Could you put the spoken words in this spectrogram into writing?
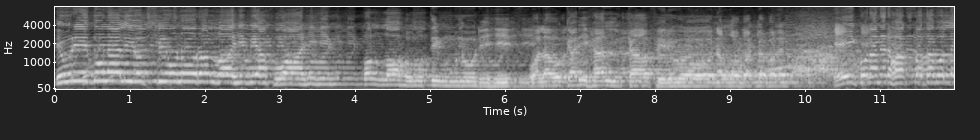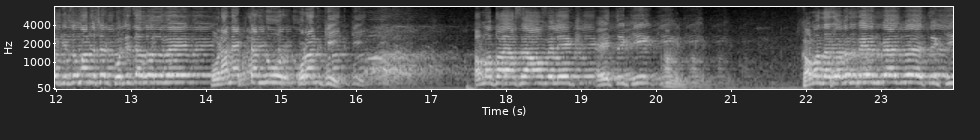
يريدون ليطفئوا نور الله بأفواههم والله متم نوره ولو كره الكافرون الله أكبر বলেন এই কোরআনের হক কথা বললে কিছু মানুষের কলিজা জ্বলবে কোরআন একটা নূর কোরআন কি ক্ষমতায় আছে আওয়ামী লীগ এই তুই কি আওয়ামী লীগ ক্ষমতা যখন বিএনপি আসবে তুই কি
